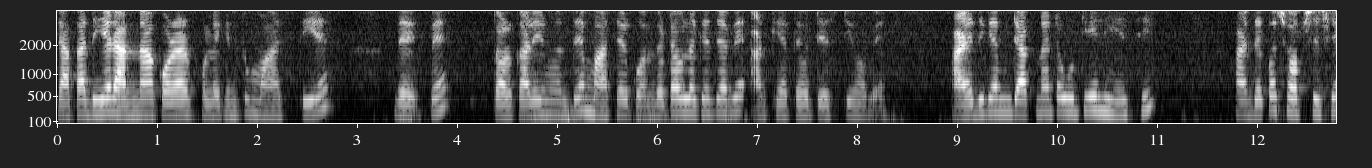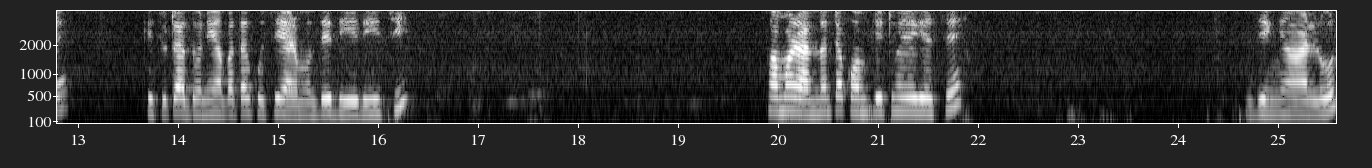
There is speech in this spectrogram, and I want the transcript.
ঢাকা দিয়ে রান্না করার ফলে কিন্তু মাছ দিয়ে দেখবে তরকারির মধ্যে মাছের গন্ধটাও লেগে যাবে আর খেতেও টেস্টি হবে। আর এদিকে আমি ডাকনাটা উঠিয়ে নিয়েছি। আর দেখো সব শেষে কিছুটা ধনিয়া পাতা কুচি এর মধ্যে দিয়ে দিয়েছি। তো আমার রান্নাটা কমপ্লিট হয়ে গেছে। ঝিঙা আলুর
